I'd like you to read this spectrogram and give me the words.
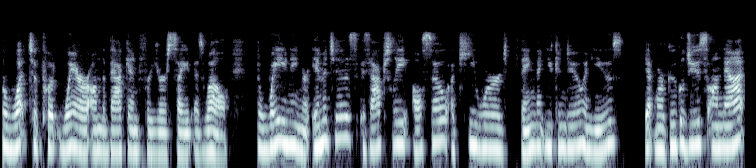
for what to put where on the back end for your site as well. The way you name your images is actually also a keyword thing that you can do and use. Get more Google juice on that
